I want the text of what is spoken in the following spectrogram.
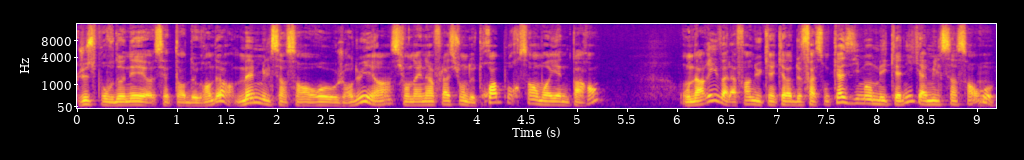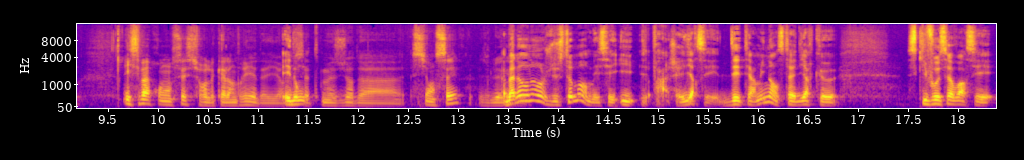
Juste pour vous donner euh, cet ordre de grandeur, même 1500 euros aujourd'hui, hein, si on a une inflation de 3% en moyenne par an, on arrive à la fin du quinquennat de façon quasiment mécanique à 1500 euros. Et c'est pas prononcé sur le calendrier d'ailleurs, cette mesure de si on sait. Ah bah non, non, justement, mais c'est, enfin, j'allais dire, c'est déterminant. C'est-à-dire que ce qu'il faut savoir, c'est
